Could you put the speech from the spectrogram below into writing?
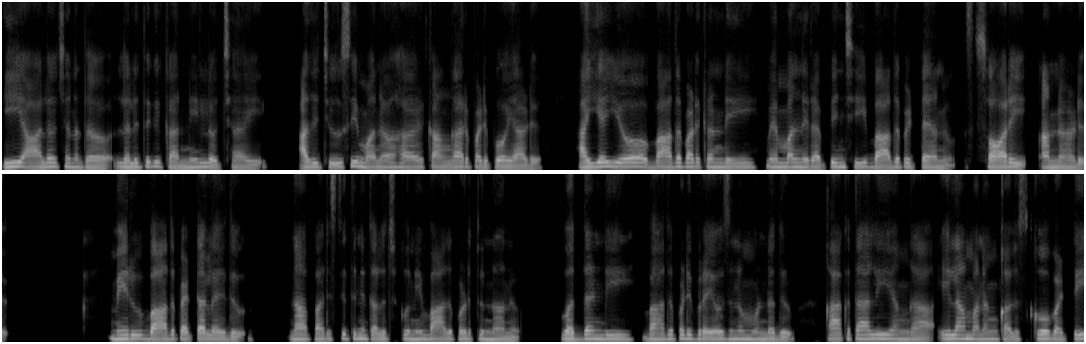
ఈ ఆలోచనతో లలితకి కన్నీళ్ళొచ్చాయి. అది చూసి మనోహర్ కంగారు పడిపోయాడు. అయ్యయ్యో బాధపడకండి. మిమ్మల్ని రప్పించి బాధ పెట్టాను సారీ అన్నాడు. మీరు బాధ పెట్టలేదు. నా పరిస్థితిని తలుచుకుని బాధపడుతున్నాను. వద్దండి బాధపడి ప్రయోజనం ఉండదు. కాకతాళీయంగా ఇలా మనం కలుసుకోబట్టి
